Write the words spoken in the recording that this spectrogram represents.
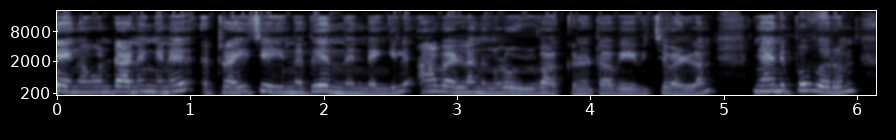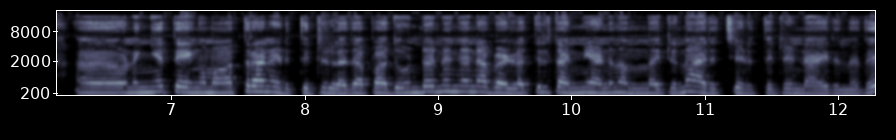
തേങ്ങ കൊണ്ടാണ് ഇങ്ങനെ ട്രൈ ചെയ്യുന്നത് എന്നുണ്ടെങ്കിൽ ആ വെള്ളം നിങ്ങൾ ഒഴിവാക്കണം കേട്ടോ ആ വേവിച്ച വെള്ളം. ഞാനിപ്പോൾ വെറും ഉണങ്ങിയ തേങ്ങ മാത്രമാണ് എടുത്തിട്ടുള്ളത്. അപ്പോൾ അതുകൊണ്ട് തന്നെ ഞാൻ ആ വെള്ളത്തിൽ തന്നെയാണ് നന്നായിട്ടൊന്ന് അരച്ചെടുത്തിട്ടുണ്ടായിരുന്നത്.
